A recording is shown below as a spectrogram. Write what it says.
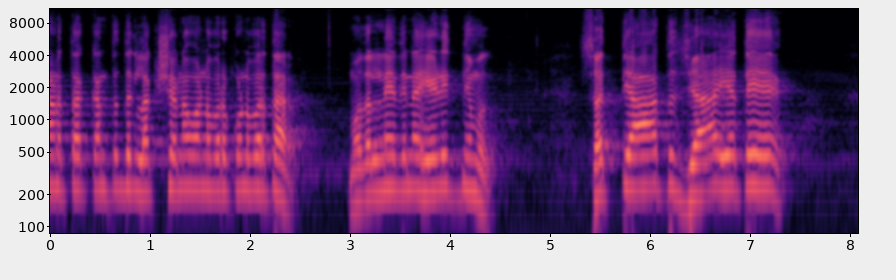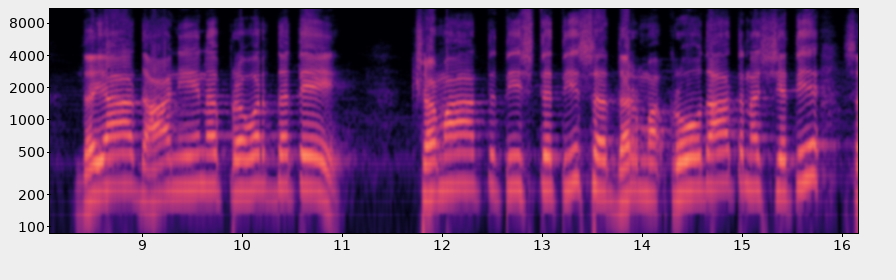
ಅನ್ನತಕ್ಕಂಥದ್ದಕ್ಕೆ ಲಕ್ಷಣವನ್ನು ಬರ್ಕೊಂಡು ಬರ್ತಾರೆ. ಮೊದಲನೇ ದಿನ ಹೇಳಿದ್ದು ನಿಮಗೆ, ಸತ್ಯಾತ್ ಜಾಯತೆ, ದಯಾ ದಾನೇನ ಪ್ರವರ್ಧತೆ, ಕ್ಷಮಾತ್ ತಿಷ್ಠತಿ ಸ ಧರ್ಮ, ಕ್ರೋಧಾತ್ ನಶ್ಯತಿ ಸ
